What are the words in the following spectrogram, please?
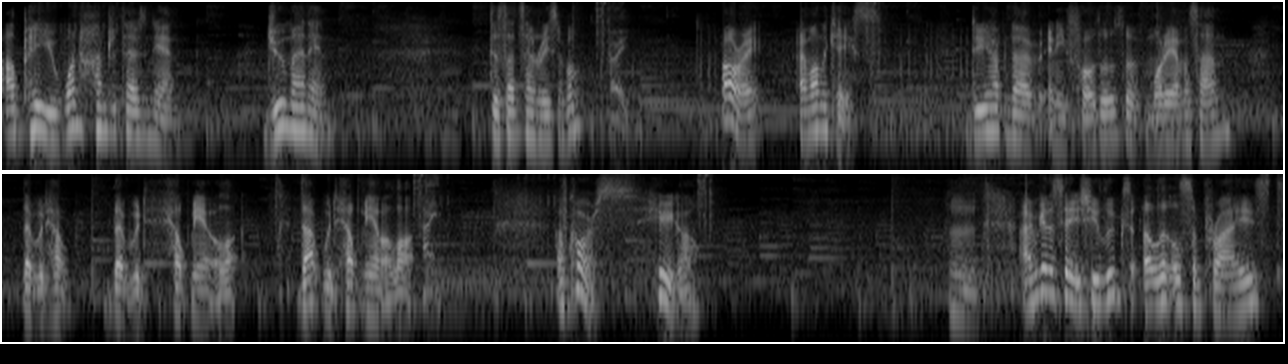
I'll pay you 100,000 yen. Jew in. Does that sound reasonable? Hi. Alright, I'm on the case. Do you happen to have any photos of Moriyama-san? That would help that would help me out a lot. That would help me out a lot. Of course. Here you go. Hmm. I'm gonna say she looks a little surprised,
